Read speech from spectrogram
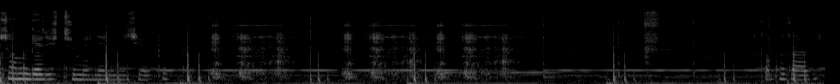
Son geliştirmelerimizi yapıp Kapat abi.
